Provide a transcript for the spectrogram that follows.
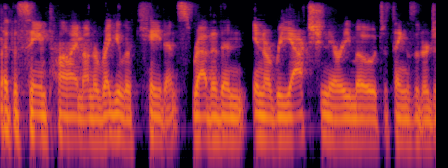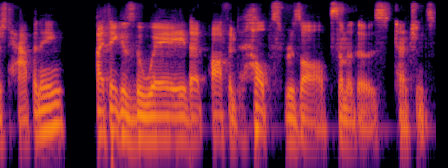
at the same time on a regular cadence rather than in a reactionary mode to things that are just happening I think is the way that often helps resolve some of those tensions.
